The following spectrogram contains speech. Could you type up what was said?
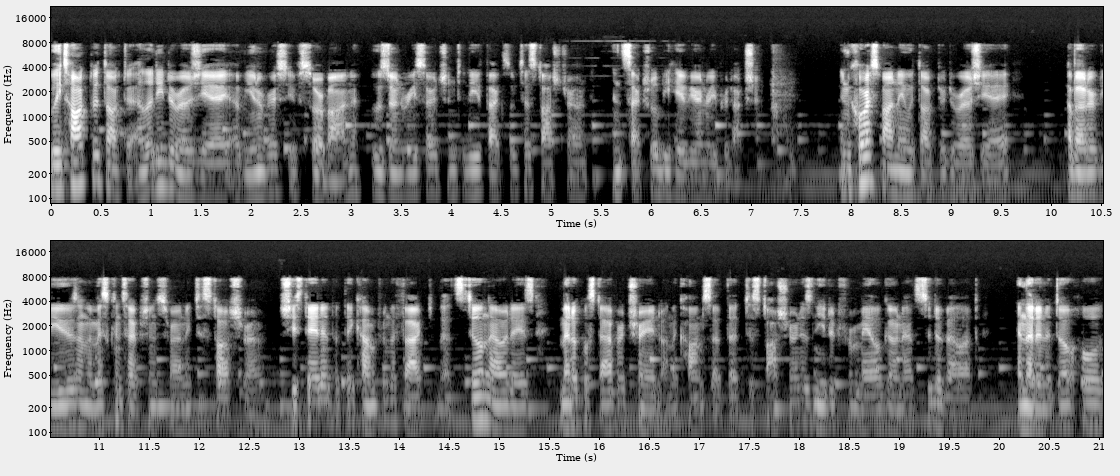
We talked with Dr. Elodie Desrosiers of University of Sorbonne, who has done research into the effects of testosterone in sexual behavior and reproduction. In corresponding with Dr. Desrosiers, about her views on the misconceptions surrounding testosterone. She stated that they come from the fact that still nowadays medical staff are trained on the concept that testosterone is needed for male gonads to develop and that in adulthood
